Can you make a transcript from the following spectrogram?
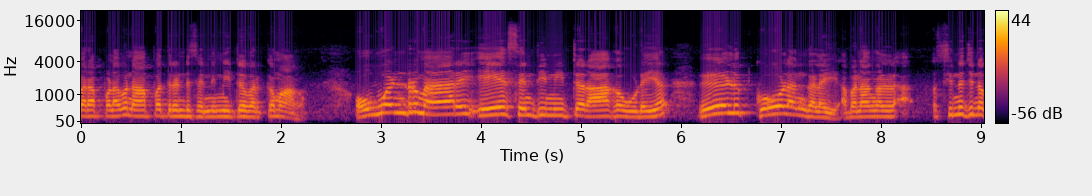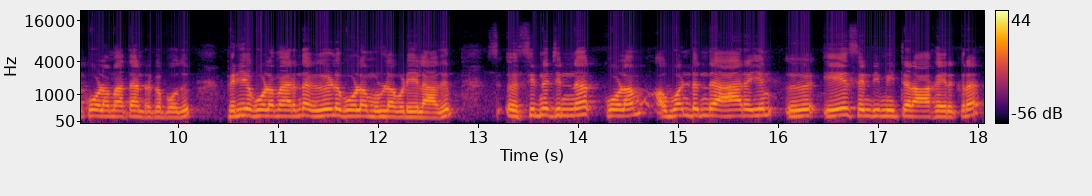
பரப்பளவு நாற்பத்தி ரெண்டு சென்டிமீட்டர் வர்க்கம் ஆகும். ஒவ்வொன்றும் ஆறு ஏ சென்டிமீட்டர் ஆக உடைய ஏழு கோலங்களை அப்போ நாங்கள் சின்ன சின்ன கோலமாக தான் இருக்க போது பெரிய கோலமாக இருந்தால் ஏழு கோலம் உள்ள இல்லாது சின்ன சின்ன கோலம் ஒவ்வொன்று ஆரையும் ஏ- ஏ சென்டிமீட்டர் ஆக இருக்கிற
